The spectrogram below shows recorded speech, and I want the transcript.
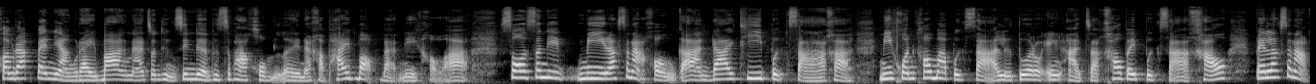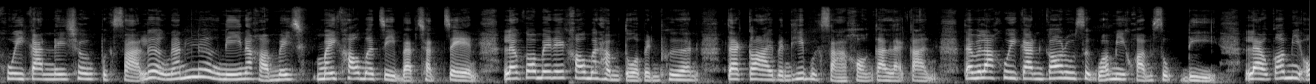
ความรักเป็นอย่างไรบ้างนะ จนถึงสิ้นเดือนพฤษภาคมเลยนะคะไพ่บอกแบบนี้ค่ะว่าโสดสนิทมีลักษณะของการได้ที่ปรึกษาค่ะ มีคนเข้ามาปรึกษา หรือตัวเราเองอาจจะเข้าไปปรึกษาเขาเป็นลักษณะคุยกันในเชิงปรึกษาเรื่องนั้นเรื่องนี้นะคะ ไม่ไม่เข้ามาจีบแบบชัดเจน แล้วก็ไม่ได้เข้ามาทำตัวเป็นเพื่อน แต่กลายเป็นที่ปรึกษาของกันและกัน แต่เวลาคุยกันก็รู้สึกว่ามีความสุขดี แล้วก็มีโอ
